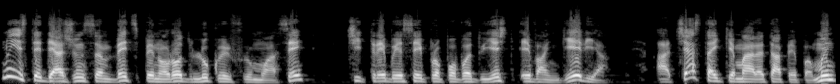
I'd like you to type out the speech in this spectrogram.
Nu este de ajuns să înveți pe norod lucruri frumoase, ci trebuie să-i propovăduiești Evanghelia. Aceasta e chemarea ta pe pământ,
